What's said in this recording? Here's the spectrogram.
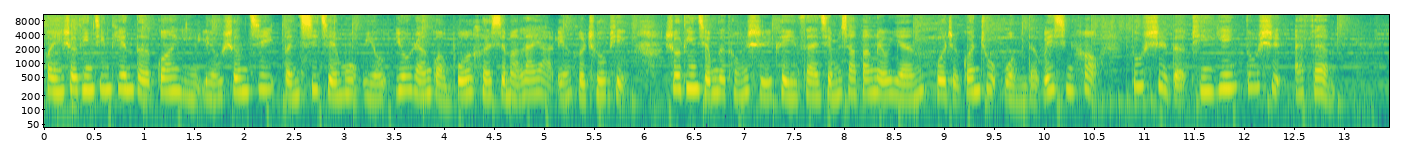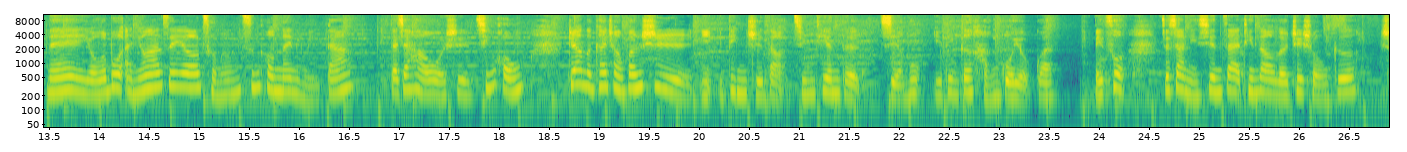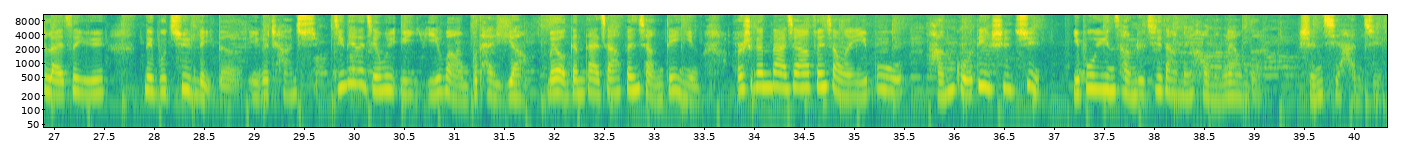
欢迎收听今天的光影留声机。本期节目由悠然广播和喜马拉雅联合出品。收听节目的同时，可以在节目下方留言或者关注我们的微信号“都市的拼音都市 FM”。那有了不안녕하세요저는친구나입니다大家好，我是青红。这样的开场方式，你一定知道，今天的节目一定跟韩国有关。 没错，就像你现在听到了这首歌，是来自于那部剧里的一个插曲。今天的节目与以往不太一样，没有跟大家分享电影，而是跟大家分享了一部韩国电视剧，一部蕴藏着巨大美好能量的神奇韩剧。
